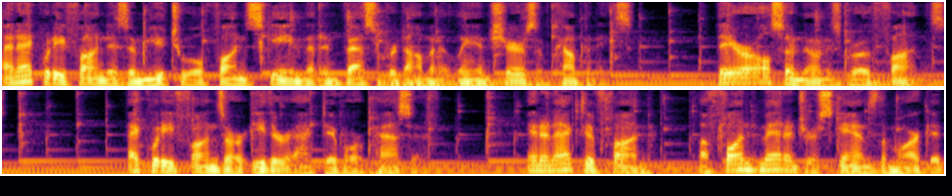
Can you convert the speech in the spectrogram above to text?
An equity fund is a mutual fund scheme that invests predominantly in shares of companies. They are also known as growth funds. Equity funds are either active or passive. In an active fund, a fund manager scans the market,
